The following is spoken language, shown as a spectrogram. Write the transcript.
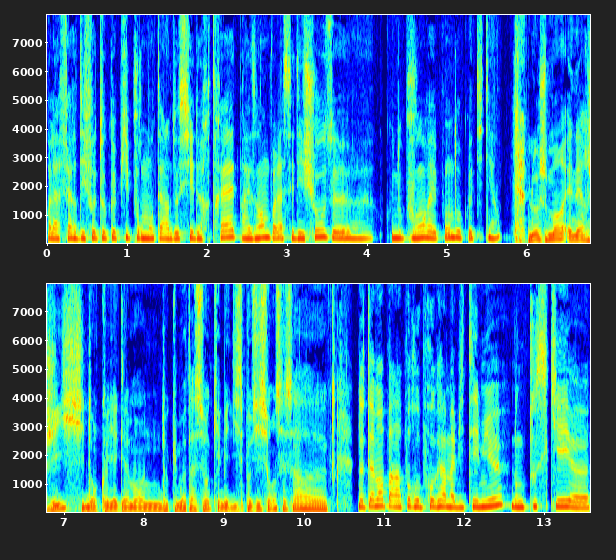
voilà faire des photocopies pour monter un dossier de retraite, par exemple. Voilà, c'est des choses que nous pouvons répondre au quotidien. Logement, énergie, donc il y a également une documentation qui est mise à disposition, c'est ça Notamment par rapport au programme Habiter mieux, donc tout ce qui est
